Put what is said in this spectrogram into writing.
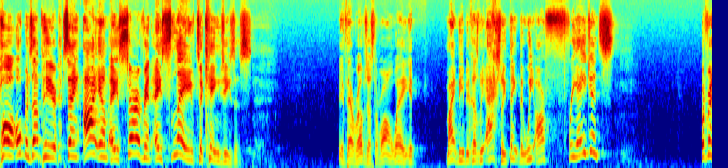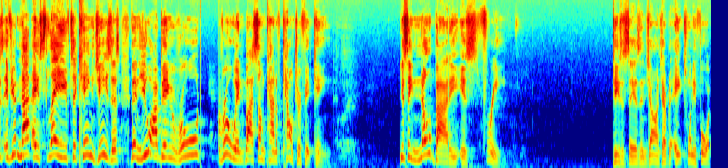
Paul opens up here saying, I am a servant, a slave to King Jesus. If that rubs us the wrong way, it might be because we actually think that we are free agents. But, friends, if you're not a slave to King Jesus, then you are being ruled and ruined by some kind of counterfeit king. You see, nobody is free. Jesus says in John chapter 8, 24,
